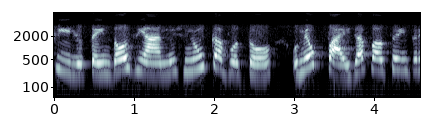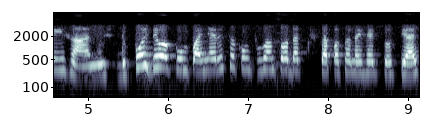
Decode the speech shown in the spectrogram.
filho tem 12 anos, nunca votou. O meu pai já faleceu em 3 anos. Depois de eu acompanhar essa confusão toda que está passando nas redes sociais,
